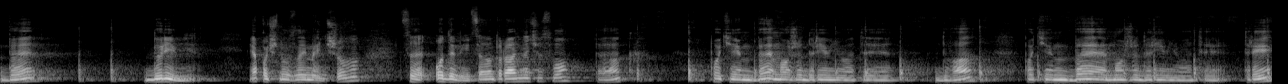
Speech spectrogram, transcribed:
b дорівнює. Я почну з найменшого. Це одиниця натуральне число. Так. Потім b може дорівнювати 2. Потім b може дорівнювати 3.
